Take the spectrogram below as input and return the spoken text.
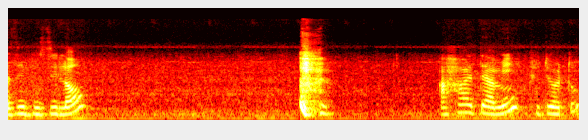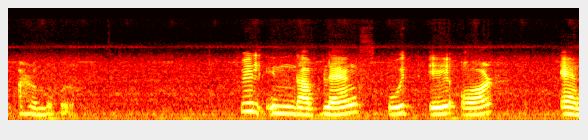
আজি বুজি লওঁ। আহা এতিয়া আমি ভিডিঅ'টো আৰম্ভ কৰোঁ। Fill in the blanks with a or an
